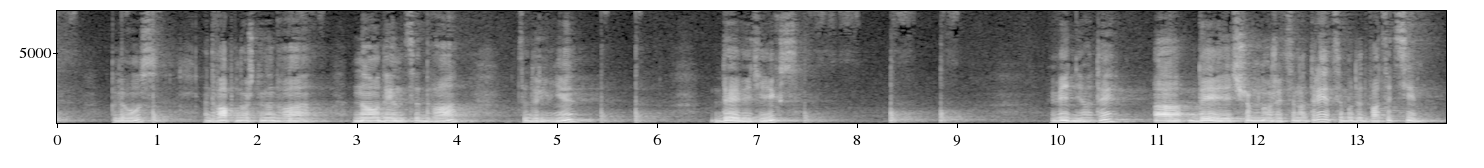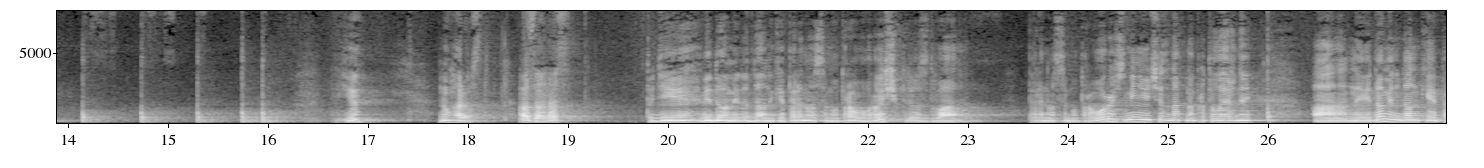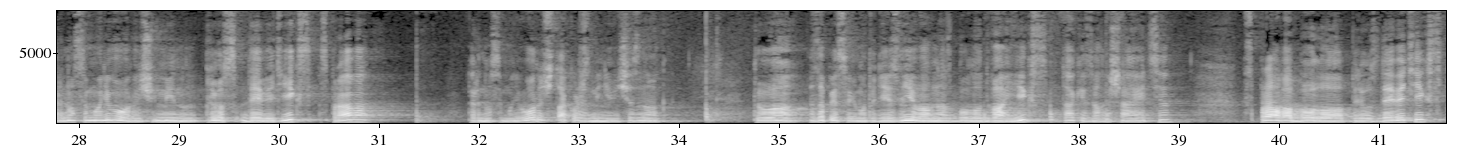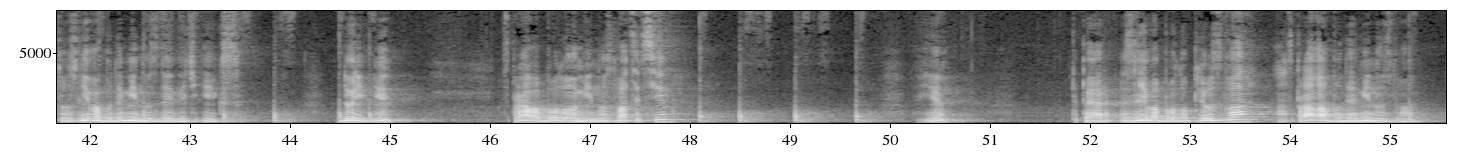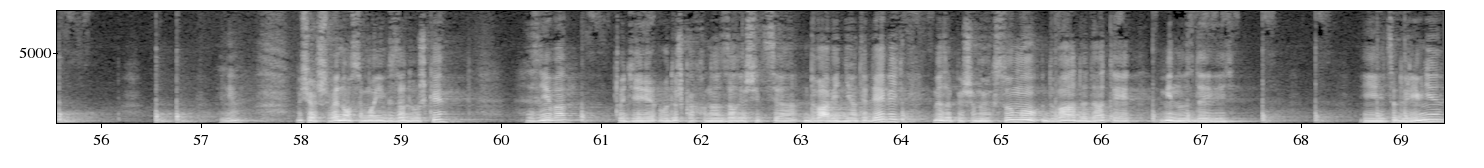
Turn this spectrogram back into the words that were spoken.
плюс 2 помножити на 2 на 1 це 2. Це дорівнює. 9х. Відняти. А 9, що множиться на 3, це буде 27. Є? Ну, гаразд. А зараз тоді відомі доданки переносимо праворуч, плюс 2 переносимо праворуч, змінюючи знак на протилежний. А невідомі доданки переносимо ліворуч. Мінус, плюс 9х справа. Переносимо ліворуч, також змінюючи знак. То записуємо тоді зліва в нас було 2х, так і залишається. Справа було плюс 9х, то зліва буде мінус 9х. Дорівнює. Справа було мінус 27. Є. Тепер зліва було плюс 2, а справа буде мінус 2. Є. Ну що ж, виносимо їх за дужки зліва. Тоді в дужках у нас залишиться 2 відняти 9. Ми запишемо їх суму 2 додати мінус 9. І це дорівнює.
